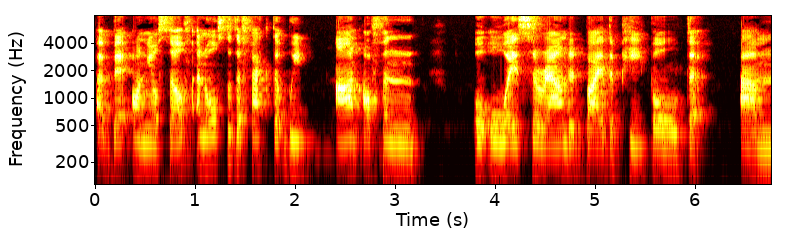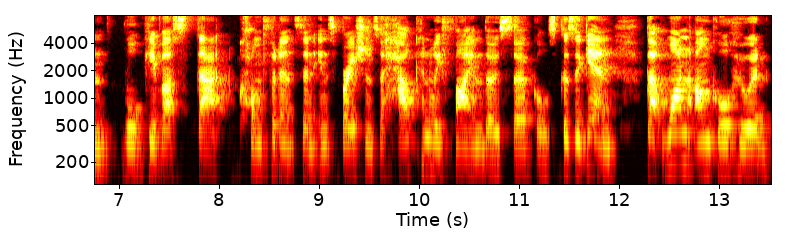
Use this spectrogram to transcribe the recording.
uh, bet on yourself and also the fact that we aren't often or always surrounded by the people that um, will give us that confidence and inspiration. So how can we find those circles? Because again, that one uncle who had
